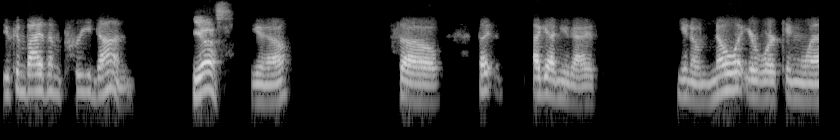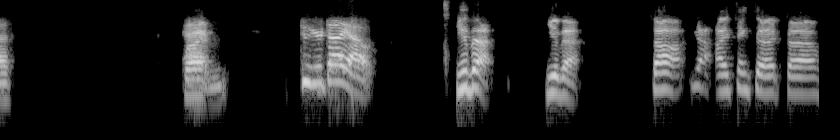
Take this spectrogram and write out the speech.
You can buy them pre-done. Yes, You know. So, but again, you guys, you know, know what you're working with. Right. Do your dye out. you bet. You bet. So, yeah, I think that uh,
